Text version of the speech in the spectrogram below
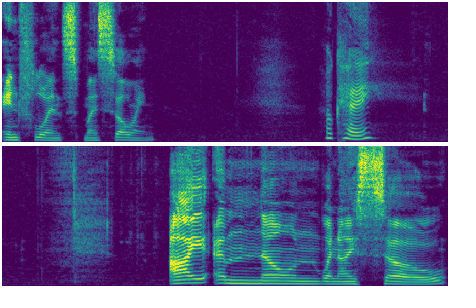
influenced my sewing. Okay. I am known when I sew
